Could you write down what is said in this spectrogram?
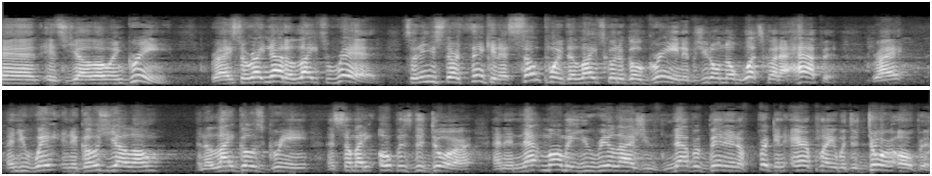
and it's yellow and green, right? So right now the light's red. So then you start thinking at some point the light's going to go green, but you don't know what's going to happen, right? And you wait and it goes yellow and the light goes green and somebody opens the door and in that moment you realize you've never been in a freaking airplane with the door open.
